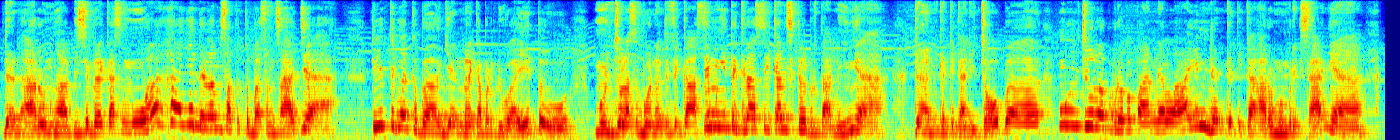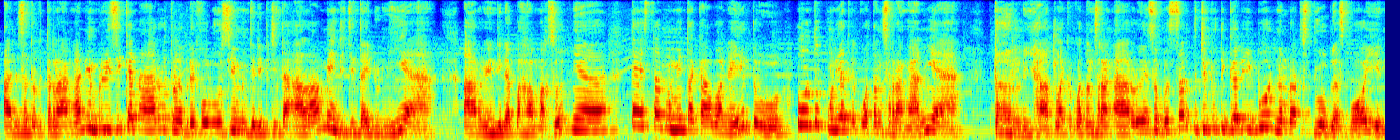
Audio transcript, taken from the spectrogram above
Dan Aru menghabisi mereka semua hanya dalam satu tebasan saja. Di tengah kebahagiaan mereka berdua itu, muncullah sebuah notifikasi mengintegrasikan skill bertaninya. Dan ketika dicoba, muncullah beberapa panel lain dan ketika Aru memeriksanya, ada satu keterangan yang berisikan Aru telah berevolusi menjadi pecinta alam yang dicintai dunia. Aru yang tidak paham maksudnya, Testa meminta kawannya itu untuk melihat kekuatan serangannya. Terlihatlah kekuatan serang Aru yang sebesar 73.612 poin.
